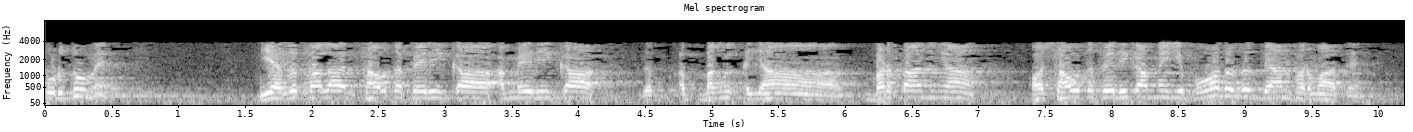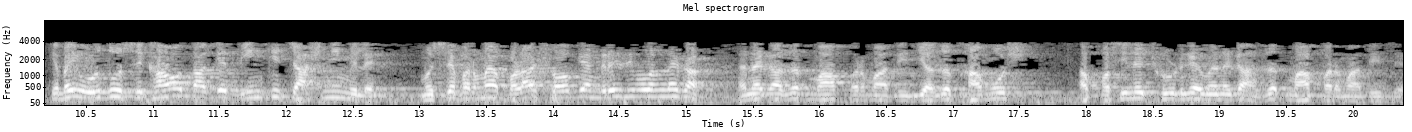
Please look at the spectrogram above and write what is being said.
اردو میں یہ حضرت والا ساؤتھ افریقہ، امریکہ یہاں برطانیہ اور ساؤتھ افریقہ میں یہ بہت حضرت بیان فرماتے ہیں کہ بھائی اردو سکھاؤ تاکہ دین کی چاشنی ملے۔ مجھ سے فرمایا، بڑا شوق ہے انگریزی بولنے کا۔ میں کہا، حضرت معاف فرما دیجیے حضرت خاموش اب پسینے چھوٹ گئے میں نے کہا حضرت معاف فرما دیجیے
